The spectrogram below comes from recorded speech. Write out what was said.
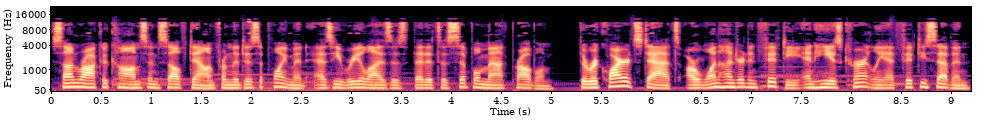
Sunraku calms himself down from the disappointment as he realizes that it's a simple math problem. The required stats are 150 and he is currently at 57,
